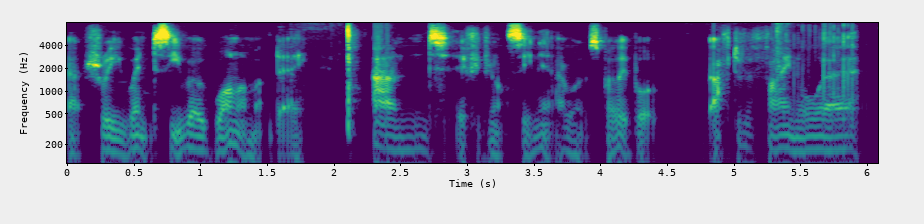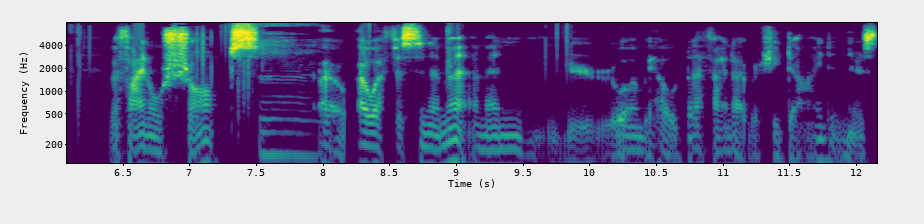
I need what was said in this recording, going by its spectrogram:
actually went to see Rogue One on that day. And if you've not seen it, I won't spoil it. But after the final, uh, the final shot, I, I left the cinema, and then lo and behold, I found out that she died, and it was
